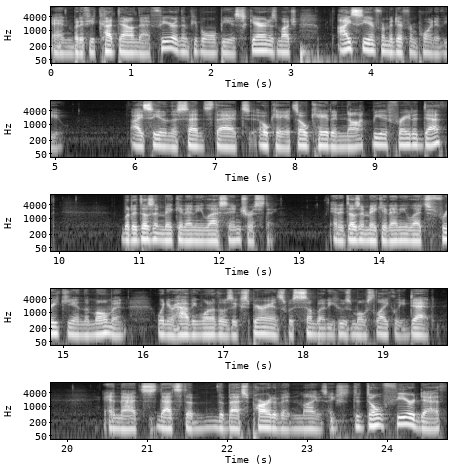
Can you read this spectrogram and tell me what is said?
And but if you cut down that fear, then people won't be as scared as much. I see it from a different point of view. I see it in the sense that okay, it's okay to not be afraid of death, but it doesn't make it any less interesting. And it doesn't make it any less freaky in the moment when you're having one of those experiences with somebody who's most likely dead. And that's that's the the best part of it in my like, don't fear death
